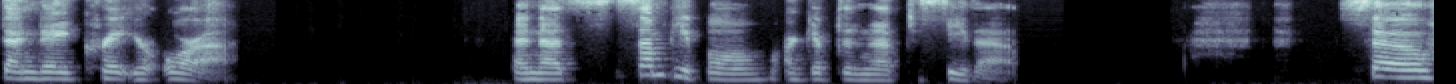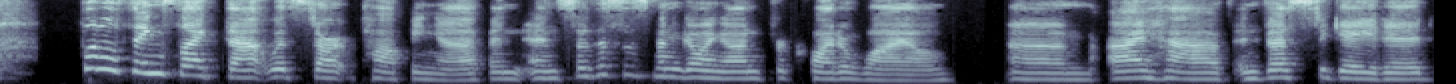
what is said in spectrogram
then they create your aura. And that's some people are gifted enough to see that. So little things like that would start popping up. And, and so this has been going on for quite a while. Um, I have investigated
